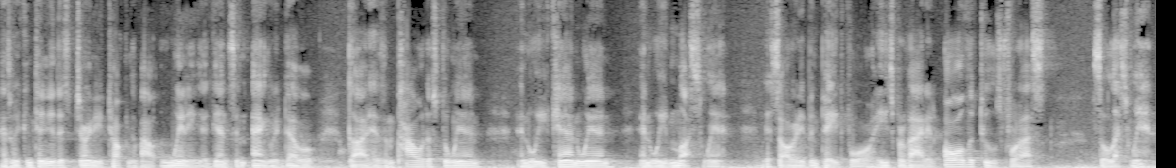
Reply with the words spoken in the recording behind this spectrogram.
as we continue this journey talking about winning against an angry devil. God has empowered us to win, and we can win, and we must win. It's already been paid for. He's provided all the tools for us. So let's win.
